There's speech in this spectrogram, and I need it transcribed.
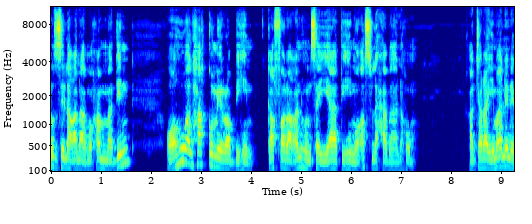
নুজিলা আলা মুহাম্মাদিন ওয়াহু আল হাক্কু মির রব্বিহিম কাফারা আনহুম সাইয়াতিহিম ও আসলাহা বালাহুম। আর যারা ইমান এনে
